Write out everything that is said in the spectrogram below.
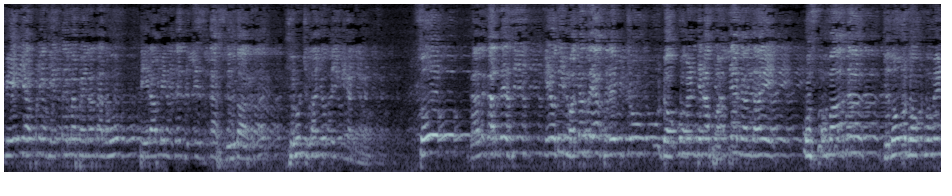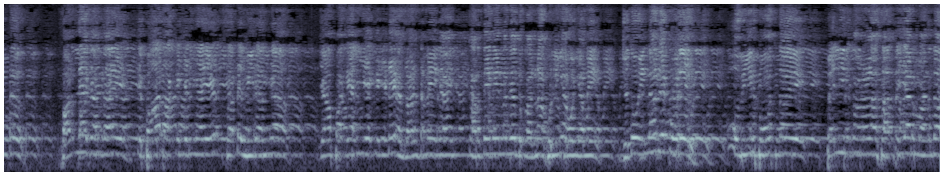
ਫੇਰ ਹੀ ਆਪਣੀ ਜਿੱਤ ਤੇ ਮੈਂ ਪਹਿਲਾਂ ਤੁਹਾਨੂੰ 13 ਮਹੀਨੇ ਦੇ ਦਿੱਲੀ ਸੰਘਰਸ਼ ਦੀ ਉਦਾਹਰਨ ਸ਼ੁਰੂ ਚ ਲਾਈਓ ਦੇ ਕੇ ਹਟਿਆ ਸੋ ਗੱਲ ਕਰਦੇ ਸੀ ਕਿ ਉਹਦੀ ਮਦਰ ਦੇ ਹੱਥ ਦੇ ਵਿੱਚੋਂ ਉਹ ਡਾਕੂਮੈਂਟ ਜਿਹੜਾ ਫੜ ਲਿਆ ਜਾਂਦਾ ਹੈ, ਉਸ ਤੋਂ ਬਾਅਦ ਜਦੋਂ ਉਹ ਡਾਕੂਮੈਂਟ ਫੜ ਲਿਆ ਜਾਂਦਾ ਹੈ ਤੇ ਬਾਹਰ ਆ ਕੇ ਜਿਹੜੀਆਂ ਇਹ ਸਾਡੇ ਵੀਰਾਂ ਦੀਆਂ ਜਾਂ ਆਪਾਂ ਕਹਿ ਲਈਏ ਕਿ ਜਿਹੜੇ ਏਜੰਟ ਨੇ ਜਾਂ ਕਰਦੇ ਨੇ, ਇਹਨਾਂ ਦੀਆਂ ਦੁਕਾਨਾਂ ਖੁੱਲੀਆਂ ਹੋਈਆਂ ਨੇ, ਜਦੋਂ ਇਹਨਾਂ ਦੇ ਕੋਲੇ ਉਹ ਵੀਰ ਪਹੁੰਚਦਾ ਏ, ਪਹਿਲੀ ਦੁਕਾਨ ਵਾਲਾ 7000 ਮੰਗਦਾ,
